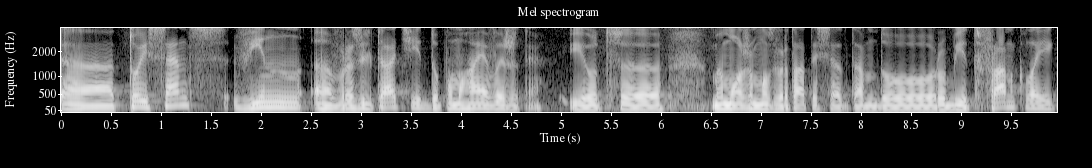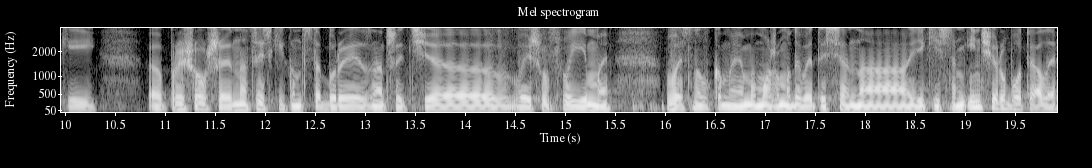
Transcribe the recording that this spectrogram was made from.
Е, той сенс він в результаті допомагає вижити. І от е, ми можемо звертатися там до робіт Франкла, який, е, пройшовши нацистські концтабори, значить, е, вийшов своїми висновками. Ми можемо дивитися на якісь там інші роботи. Але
